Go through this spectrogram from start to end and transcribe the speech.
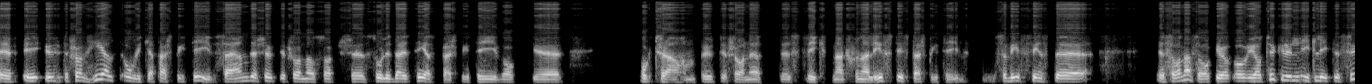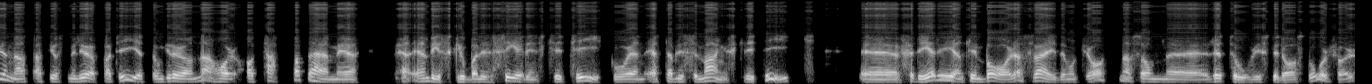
Eh, utifrån helt olika perspektiv. Sanders utifrån någon sorts eh, solidaritetsperspektiv och, eh, och Trump utifrån ett strikt nationalistiskt perspektiv. Så visst finns det sådana saker. Och jag tycker det är lite, lite synd att, att just Miljöpartiet, de gröna, har, har tappat det här med en viss globaliseringskritik och en etablissemangskritik. Eh, för det är det egentligen bara Sverigedemokraterna som eh, retoriskt idag står för.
